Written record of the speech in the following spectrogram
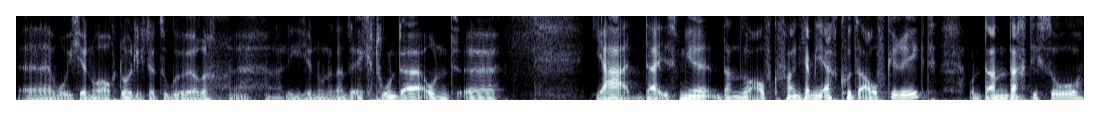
Äh, wo ich ja nur auch deutlich dazu gehöre. Äh, da liege ich ja nur eine ganze Ecke drunter und äh, ja, da ist mir dann so aufgefallen, ich habe mich erst kurz aufgeregt und dann dachte ich so,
